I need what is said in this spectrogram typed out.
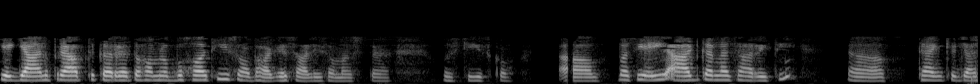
ये ज्ञान प्राप्त कर रहे तो हम लोग बहुत ही सौभाग्यशाली समझते हैं उस चीज़ को। बस यही ऐड करना चाह रही थी। थैंक यू जय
